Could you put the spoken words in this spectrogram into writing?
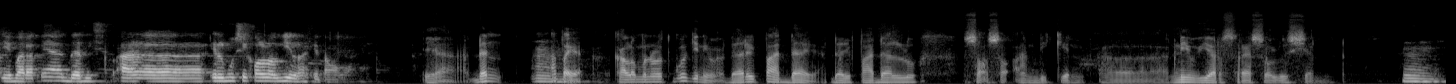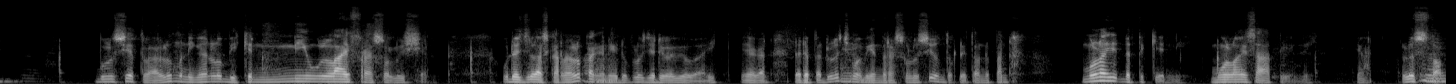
ibaratnya dari eh, ilmu psikologi lah kita ngomong. Iya, dan Hmm. apa ya? Kalau menurut gue gini loh, daripada ya, daripada lu sok-sokan bikin eh, New Year's resolution, Hmm. bullshit lah. Lu mendingan lu bikin new life resolution. Udah jelas karena lu pengen hidup lu jadi lebih baik, ya kan? Daripada lu cuma bikin resolusi untuk di tahun depan. Mulai detik ini, mulai saat ini, ya kan? Lu stop.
